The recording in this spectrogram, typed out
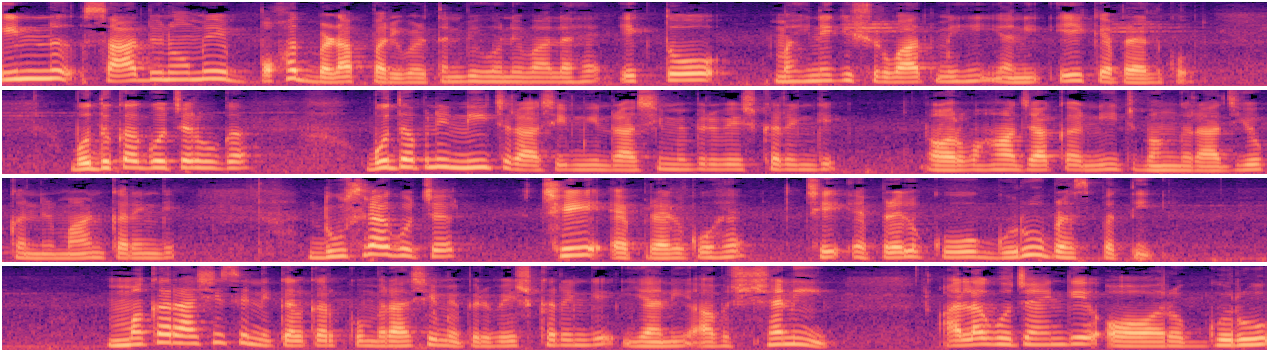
इन सात दिनों में बहुत बड़ा परिवर्तन भी होने वाला है। एक तो महीने की शुरुआत में ही, यानी एक अप्रैल को। बुध का गोचर होगा। बुध अपनी नीच राशि, मीन राशि में प्रवेश करेंगे और वहाँ जाकर नीच भंग राजयोग का निर्माण करेंगे। दूसरा गोचर 6 अप्रैल को है। 6 अप्रैल को गुरु बृहस्पति मकर राशि से निकलकर कुंभ राशि में प्रवेश करेंगे, यानी अब शनि अलग हो जाएँगे और गुरु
